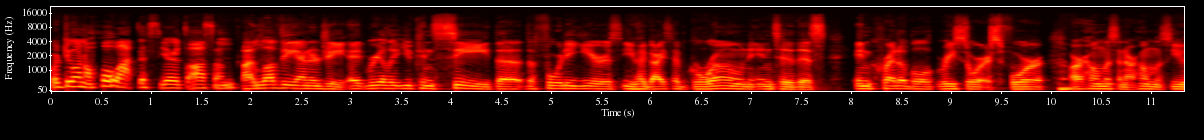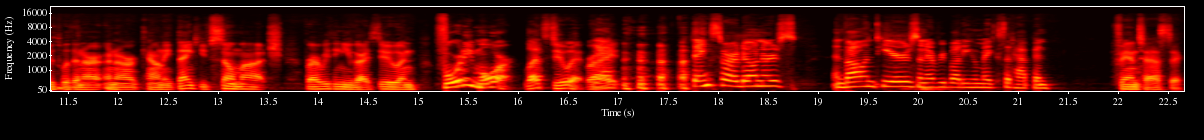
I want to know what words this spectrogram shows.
we're doing a whole lot this year. It's awesome. I love the energy. It really you can see the the 40 years you guys have grown into this incredible resource for our homeless and our homeless youth within our in our county. Thank you so much for everything you guys do and 40 more. Let's do it, right? Thanks to our donors and volunteers and everybody who makes it happen. Fantastic.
